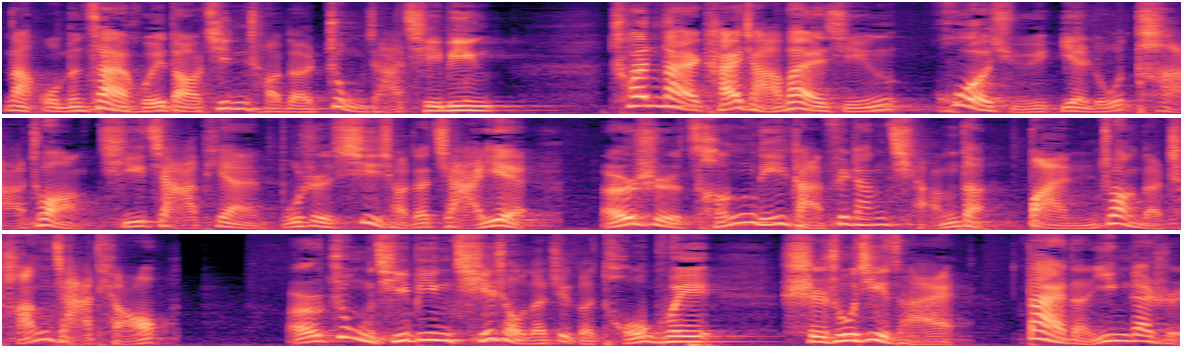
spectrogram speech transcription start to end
那我们再回到金朝的重甲骑兵，穿戴铠甲外形或许也如塔状，其甲片不是细小的甲叶。而是层理感非常强的板状的长甲条，而重骑兵骑手的这个头盔，史书记载戴的应该是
